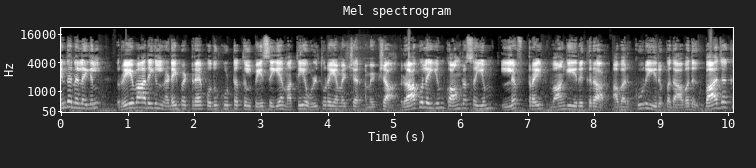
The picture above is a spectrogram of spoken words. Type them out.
இந்த நிலையில் ரேவாரியில் நடைபெற்ற பொதுக்கூட்டத்தில் பேசிய மத்திய உள்துறை அமைச்சர் அமித்ஷா ராகுலையும் காங்கிரஸையும் லெப்ட் ரைட் வாங்கியிருக்கிறார். அவர் கூறியிருப்பதாவது பாஜக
